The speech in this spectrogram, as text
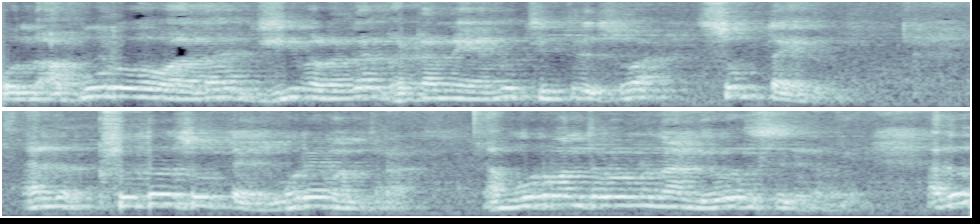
ಒಂದು ಅಪೂರ್ವವಾದ ಜೀವನದ ಘಟನೆಯನ್ನು ಚಿತ್ರಿಸುವ ಸೂಕ್ತ ಇದು. ಅದು ಕ್ಷುದ್ರ ಸೂಕ್ತ ಇದು, ಮೂರೇ ಮಂತ್ರ. ಆ ಮೂರು ಮಂತ್ರವನ್ನು ನಾನು ವಿವರಿಸಿದೆ ನಮಗೆ. ಅದು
